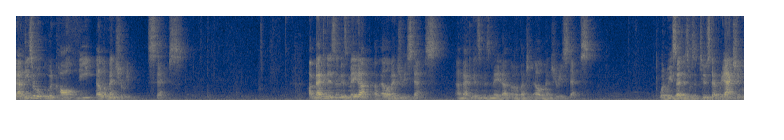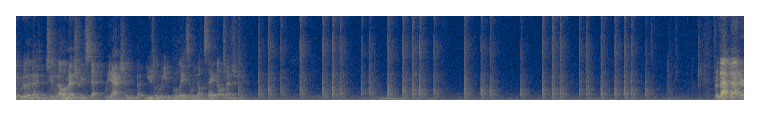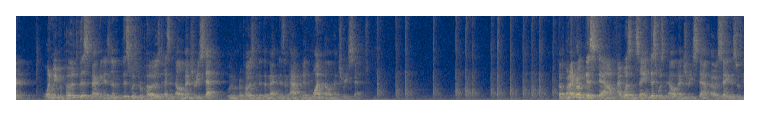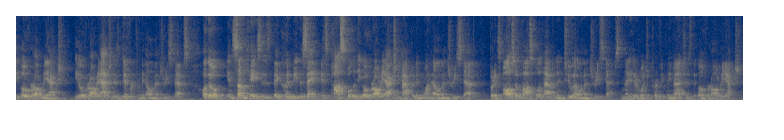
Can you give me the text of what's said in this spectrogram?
Now these are what we would call the elementary steps. A mechanism is made up of elementary steps. A mechanism is made up of a bunch of elementary steps. When we said this was a two-step reaction, we really meant a two elementary step reaction, but usually we relays and we don't say elementary. For that matter, when we proposed this mechanism, this was proposed as an elementary step. We were proposing that the mechanism happened in one elementary step. But when I wrote this down, I wasn't saying this was an elementary step, I was saying this was the overall reaction. The overall reaction is different from the elementary steps, although in some cases they could be the same. It's possible that the overall reaction happened in one elementary step, but it's also possible it happened in two elementary steps, neither of which perfectly matches the overall reaction.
